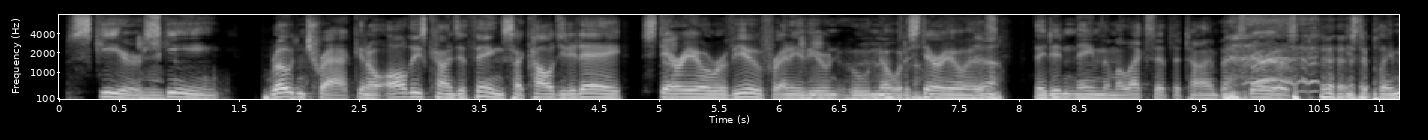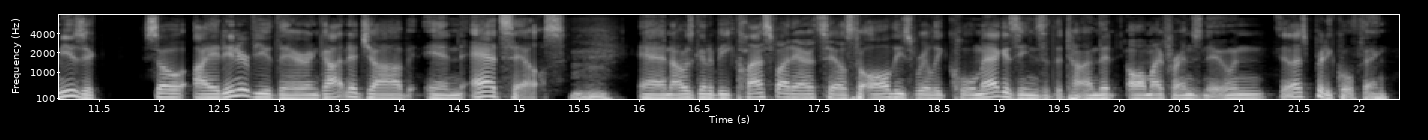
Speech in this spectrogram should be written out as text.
skier, Mhm. skiing, road and track, you know, all these kinds of things. Psychology Today, stereo review for any of you who know what a stereo is. Yeah. They didn't name them Alexa at the time, but stereos used to play music. So I had interviewed there and gotten a job in ad sales. Mm-hmm. And I was going to be classified ad sales to all these really cool magazines at the time that all my friends knew. And you know, that's a pretty cool thing.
